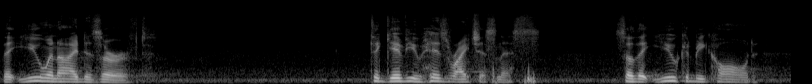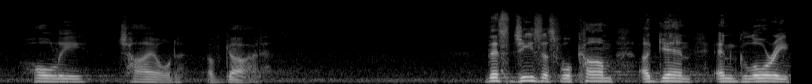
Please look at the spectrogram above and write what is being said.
that you and I deserved to give you his righteousness so that you could be called holy child of God. This Jesus will come again in glory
